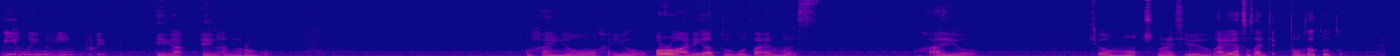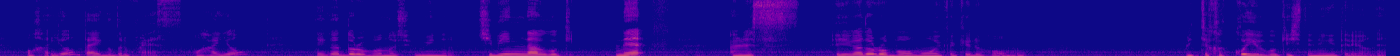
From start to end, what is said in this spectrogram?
ウィンウィンウィンとか言って映画映画泥棒おはようおはようフォローありがとうございますおはよう今日も素晴らしいありがとうさんちゃんどうぞどうぞおはよう大グドルフェスおはよう映画泥棒の機敏な機敏な動きねあれす映画泥棒も追いかける方もめっちゃかっこいい動きして逃げてるよね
